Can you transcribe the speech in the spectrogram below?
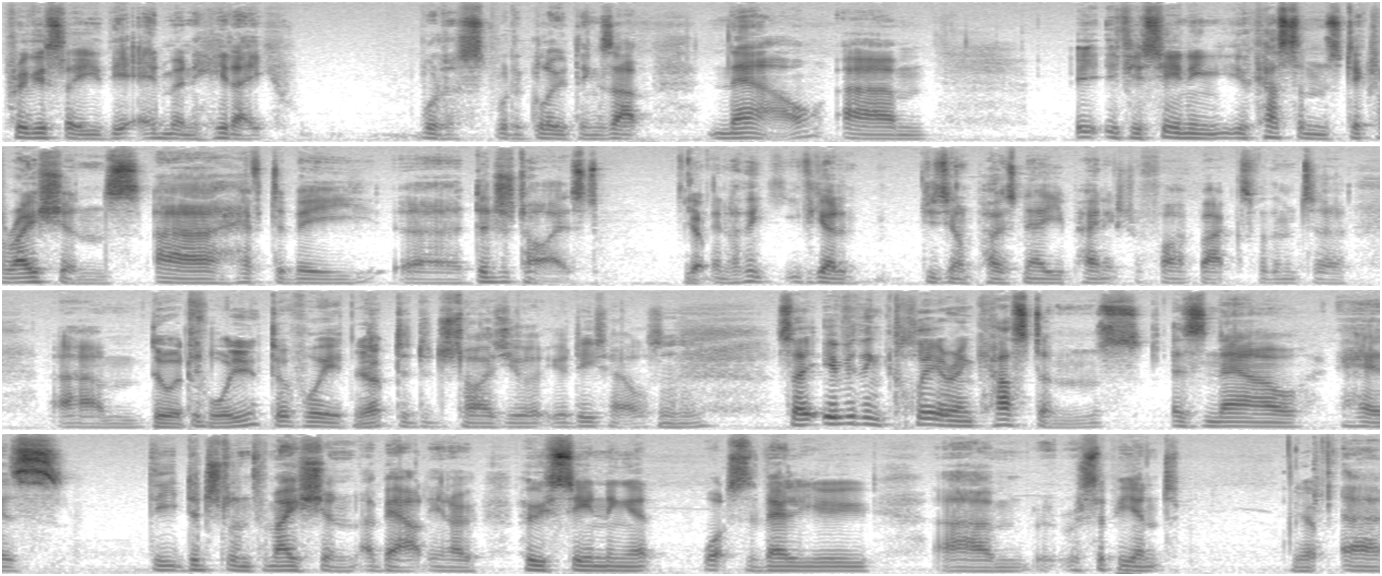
previously the admin headache would have would have glued things up. Now, um, if you're sending your customs declarations uh, have to be uh, digitized. Yep. And I think if you go to New Zealand Post now, you pay an extra five bucks for them to um, Do it for you? Do it for you Yep. to, to digitize your, your details. So everything clearing customs is now has the digital information about you know who's sending it, what's the value, um, recipient. Yep. Uh,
